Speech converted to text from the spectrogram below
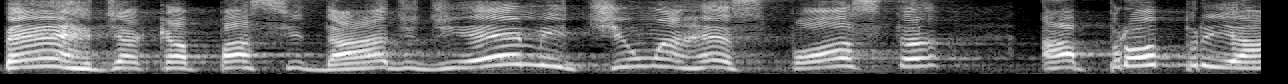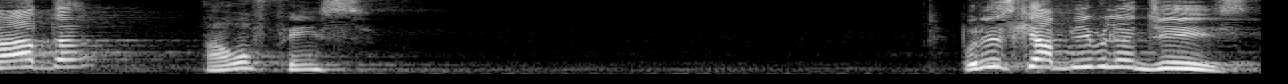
perde a capacidade de emitir uma resposta apropriada à ofensa. Por isso que a Bíblia diz:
